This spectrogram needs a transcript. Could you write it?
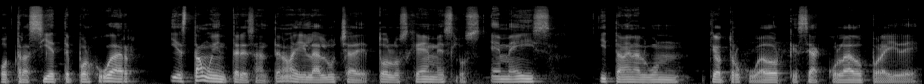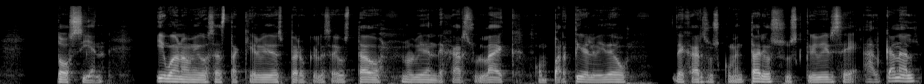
otras 7 por jugar y está muy interesante, ¿no? Ahí la lucha de todos los GMs, los MIs y también algún que otro jugador que se ha colado por ahí de 200. Y bueno amigos, hasta aquí el video, espero que les haya gustado. No olviden dejar su like, compartir el video dejar sus comentarios, suscribirse al canal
